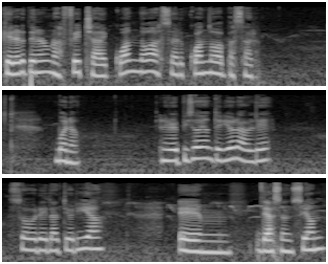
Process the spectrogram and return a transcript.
querer tener una fecha de cuándo va a ser, cuándo va a pasar. Bueno, en el episodio anterior hablé sobre la teoría em, de ascensión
